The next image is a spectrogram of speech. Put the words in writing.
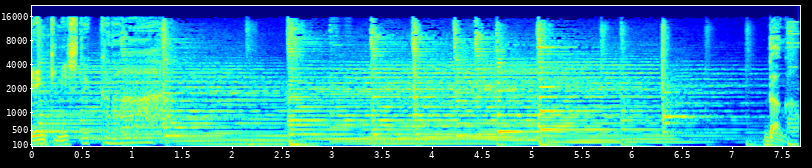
元気にしてっかな。だが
